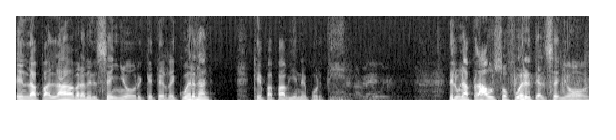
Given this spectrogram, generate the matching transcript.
en la palabra del Señor que te recuerdan que papá viene por ti. Denle un aplauso fuerte al Señor.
